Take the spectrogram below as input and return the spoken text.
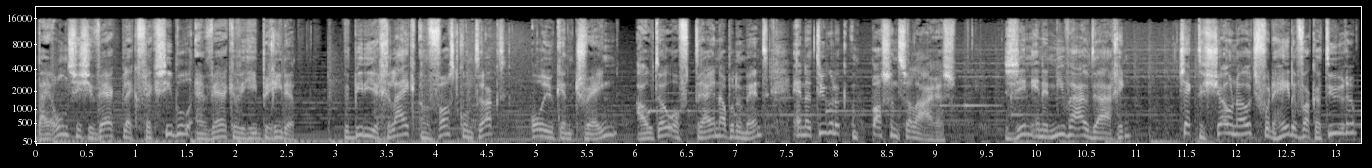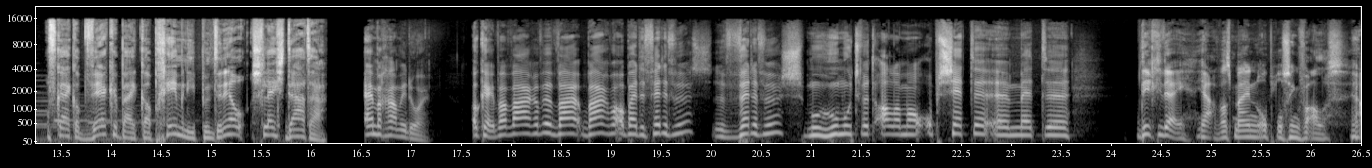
Bij ons is je werkplek flexibel en werken we hybride. We bieden je gelijk een vast contract, all you can train, auto- of treinabonnement en natuurlijk een passend salaris. Zin in een nieuwe uitdaging? Check de show notes voor de hele vacature of kijk op werkenbijkapgemini.nl slash data. En we gaan weer door. Oké, waar waren we? Waar, waren we al bij de Fediverse? De? Hoe, hoe moeten we het allemaal opzetten eh, met... eh, DigiD, ja, was mijn oplossing voor alles. Ja.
